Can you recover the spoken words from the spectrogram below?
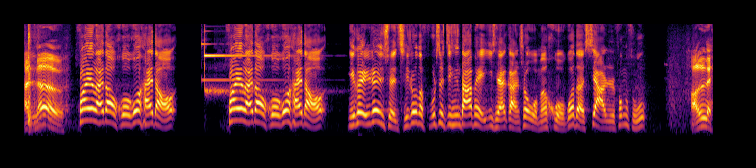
，Hello，欢迎来到火锅海岛，欢迎来到火锅海岛。你可以任选其中的服饰进行搭配，一起来感受我们火锅的夏日风俗。好嘞，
